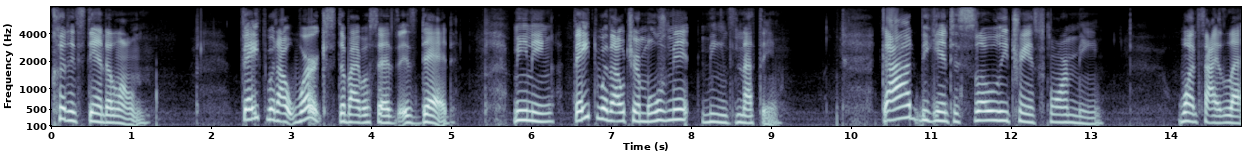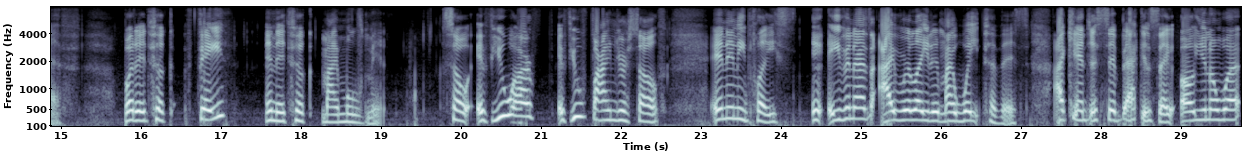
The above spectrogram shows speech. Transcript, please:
couldn't stand alone. Faith without works, the Bible says, is dead. Meaning, faith without your movement means nothing. God began to slowly transform me once I left. But it took faith and it took my movement. So if you are if you find yourself in any place even as I related my weight to this, I can't just sit back and say, "Oh, you know what?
